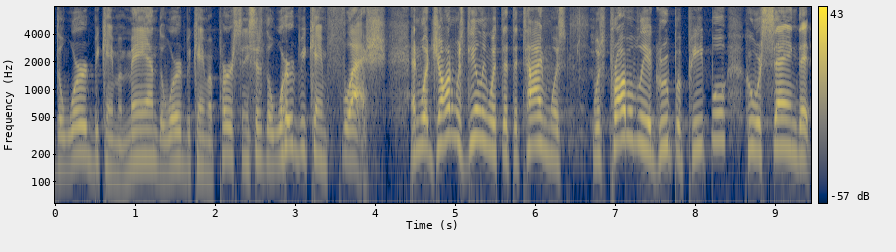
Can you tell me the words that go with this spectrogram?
the Word became a man, the Word became a person. He says the Word became flesh. And what John was dealing with at the time was, was probably a group of people who were saying that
